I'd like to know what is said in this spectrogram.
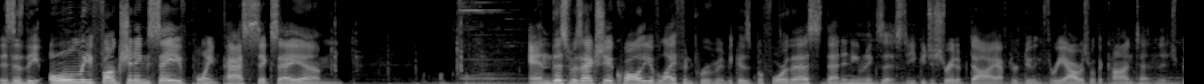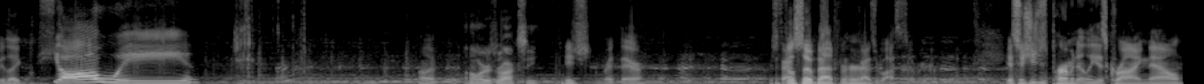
This is the only functioning save point past 6 a.m. And this was actually a quality of life improvement because before this, that didn't even exist. You could just straight up die after doing three hours worth of content and then just be like, sorry. Oh, Oh, where's Roxy? He's- right there. There's I feel so bad for her. Fazerblast is over here. Yeah, so she just permanently is crying now.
